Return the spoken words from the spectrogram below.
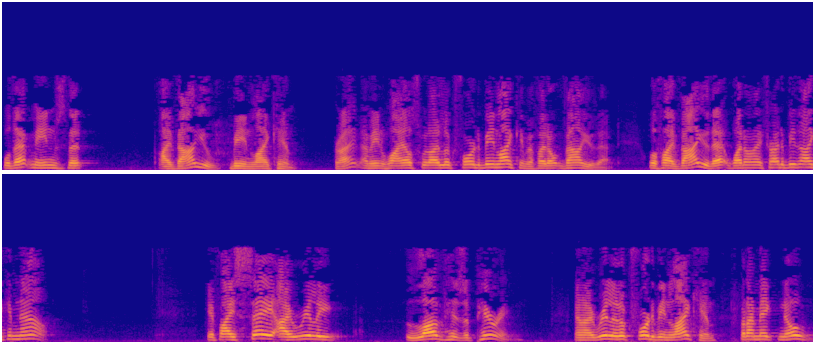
well, that means that I value being like him, right? I mean, why else would I look forward to being like him if I don't value that? Well, if I value that, why don't I try to be like him now? If I say I really love his appearing and I really look forward to being like him, but I make no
